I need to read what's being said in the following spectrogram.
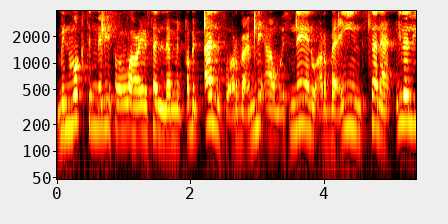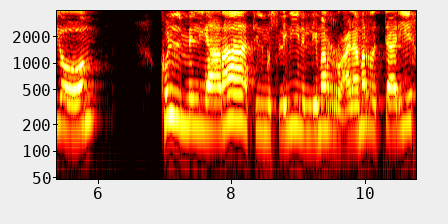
من وقت النبي صلى الله عليه وسلم من قبل 1442 سنة إلى اليوم كل مليارات المسلمين اللي مروا على مر التاريخ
